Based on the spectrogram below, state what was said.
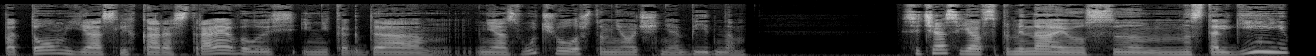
потом я слегка расстраивалась и никогда не озвучивала, что мне очень обидно. Сейчас я вспоминаю с ностальгией,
